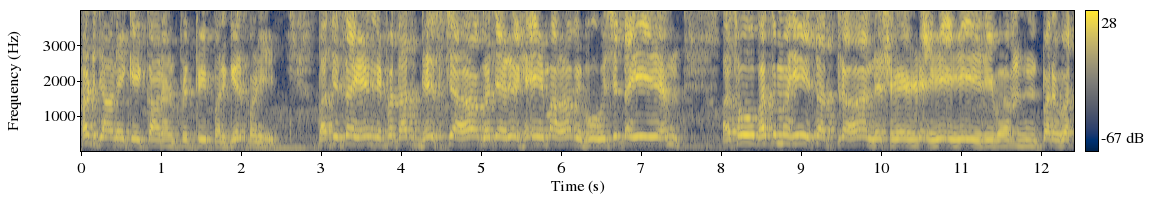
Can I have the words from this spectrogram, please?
फट जाने के कारण पृथ्वी पर गिर पड़े। पतित निपतभ्य गजर हेम विभूषित अशोभत मही तत्र पर्वत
